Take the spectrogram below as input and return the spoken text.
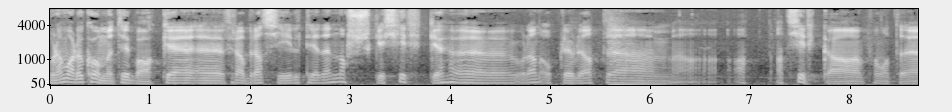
Hvordan var det å komme tilbake eh, fra Brasil til Den norske kirke? Eh, hvordan opplever du at, at, at kirka på en måte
